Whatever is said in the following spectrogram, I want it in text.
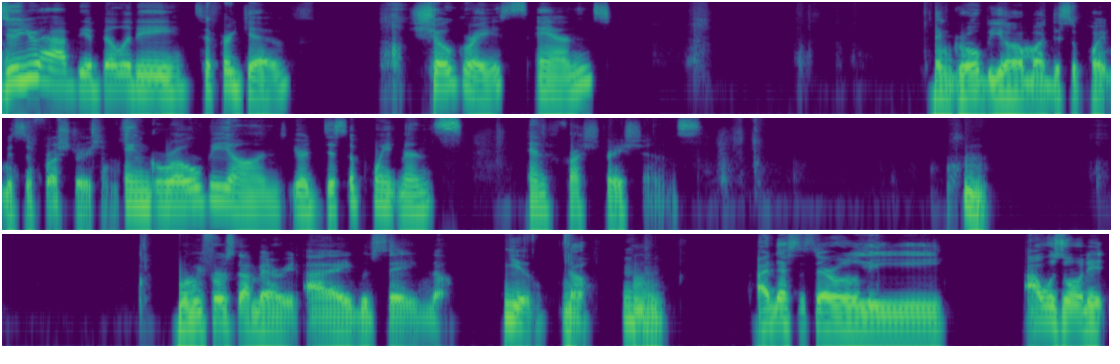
Do you have the ability to forgive, show grace, and and grow beyond my disappointments and frustrations. and grow beyond your disappointments and frustrations? when we first got married, I would say no. You. No. Mhm. Mm-mm. I necessarily, I was on it.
